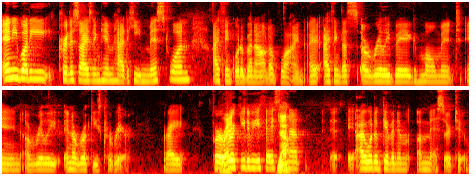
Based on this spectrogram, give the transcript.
anybody criticizing him had he missed one, I think would have been out of line. I, I think that's a really big moment in a really in a rookie's career, right? For a Right. rookie to be facing Yeah. that, I would have given him a miss or two.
